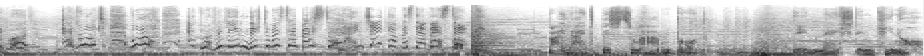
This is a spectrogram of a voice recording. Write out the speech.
Edward! Edward! Wo? Edward, wir lieben dich, du bist der Beste! Nein, Jacob ist der Beste! Beileid bis zum Abendbrot. Demnächst im Kino.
